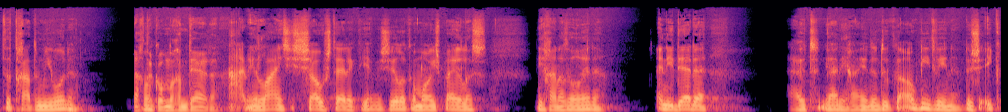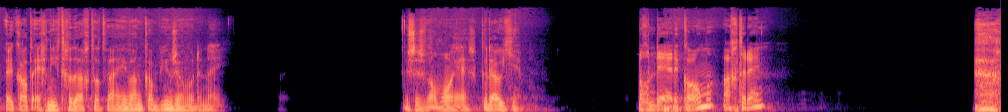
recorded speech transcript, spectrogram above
dat gaat hem niet worden. Ik dacht, er komt nog een derde. Ah, die Lions is zo sterk. Die hebben zulke mooie spelers. Die gaan het wel redden. En die derde uit, ja, die ga je natuurlijk ook niet winnen. Dus ik, ik had echt niet gedacht dat wij van kampioen zouden worden. Nee. Dus dat is wel mooi, hè? Een cadeautje. Nog een derde komen, achterin. Ah,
